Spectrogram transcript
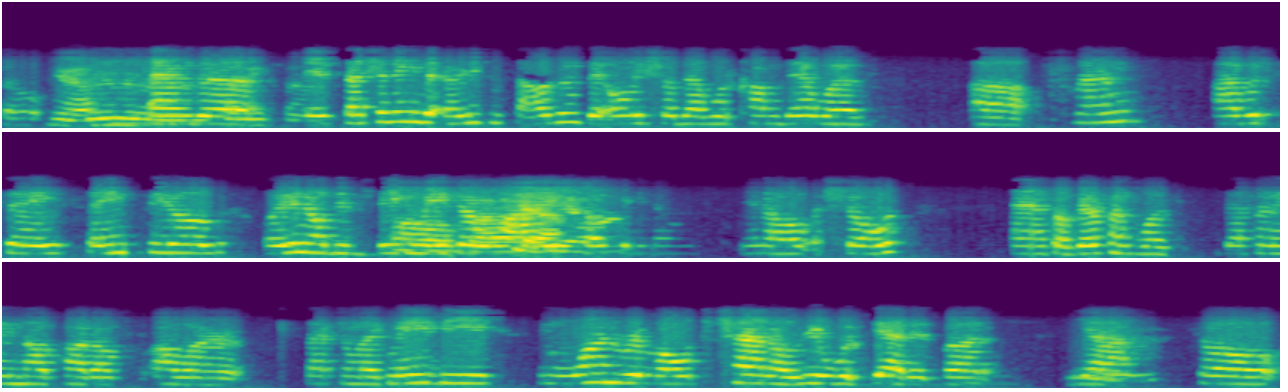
show. yeah. Mm, And, uh. Especially in the early 2000s, the only show that would come there was uh, Friends. I would say Seinfeld, or you know these big Oh, major God, wide yeah. you know, shows. And so Girlfriends was definitely not part of our spectrum. Like maybe in one remote channel you would get it, but yeah. So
